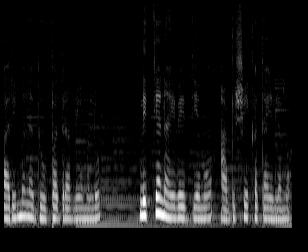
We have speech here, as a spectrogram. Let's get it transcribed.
పరిమళ ధూపద్రవ్యములు నిత్య నైవేద్యము అభిషేక తైలము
